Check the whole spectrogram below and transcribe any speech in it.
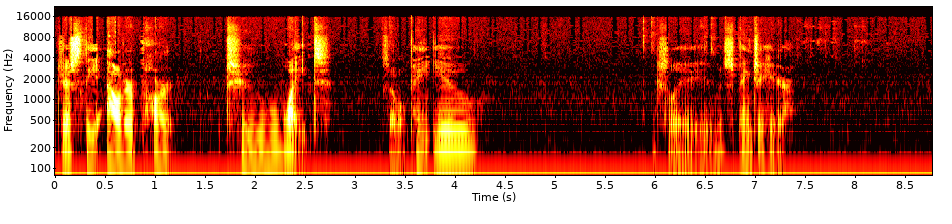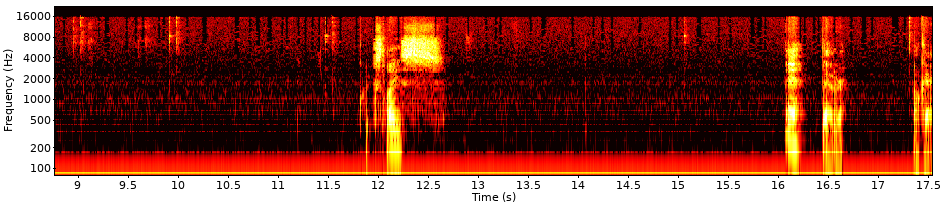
just the outer part to white. So we'll paint you. Actually, we'll just paint you here. Quick slice. Eh, better. Okay.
